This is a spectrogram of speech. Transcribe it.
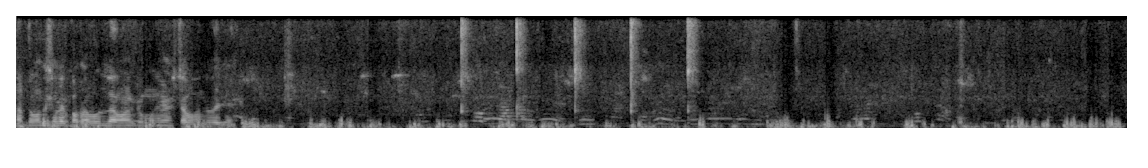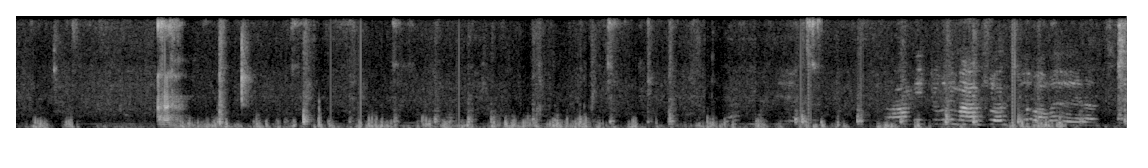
আর তোমাদের সাথে কথা বললে আমার একটু মন মেজাজটা ভালো হয়ে যায় আমি একটুখানি মাংস আনছিল বাবা হয়ে যাচ্ছে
